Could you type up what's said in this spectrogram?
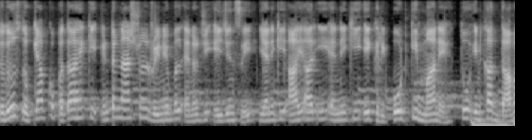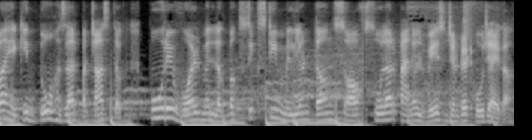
तो दोस्तों, क्या आपको पता है कि इंटरनेशनल रिन्यूएबल एनर्जी एजेंसी यानी कि आई की एक रिपोर्ट की माने तो इनका दावा है कि 2050 तक पूरे वर्ल्ड में लगभग 60 million ton of solar panel waste generate हो जाएगा।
